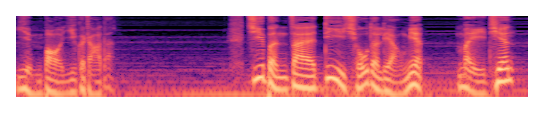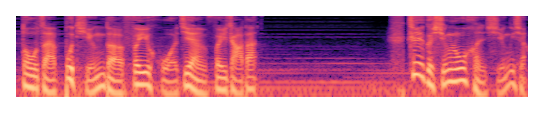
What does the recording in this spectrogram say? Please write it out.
引爆一个炸弹。基本在地球的两面，每天都在不停的飞火箭、飞炸弹。这个形容很形象，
